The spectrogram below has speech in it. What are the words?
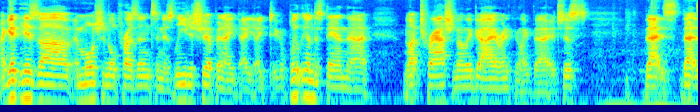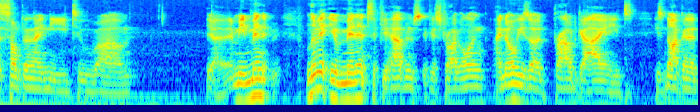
I get his uh, emotional presence and his leadership, and I, I, I completely understand that. I'm not trashing on the guy or anything like that. It's just that is that is something I need to. Um, yeah, I mean, min- limit your minutes if you haven't if you're struggling. I know he's a proud guy and he's he's not gonna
